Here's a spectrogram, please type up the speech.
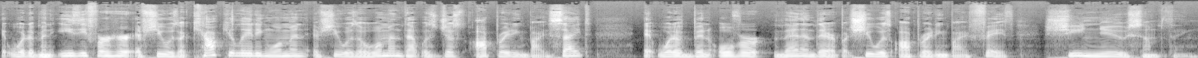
It would have been easy for her if she was a calculating woman, if she was a woman that was just operating by sight. It would have been over then and there, but she was operating by faith. She knew something.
